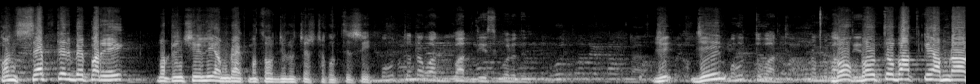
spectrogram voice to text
কনসেপ্টের ব্যাপারে পটেনশিয়ালি আমরা একমত হওয়ার জন্য চেষ্টা করতেছি। বহুত্বটা বাদ বাদ দিয়েছি বলে দিন। যে যে আমরা বাদ ব- দিয়েছি। বৌদ্ধবাদকে আমরা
